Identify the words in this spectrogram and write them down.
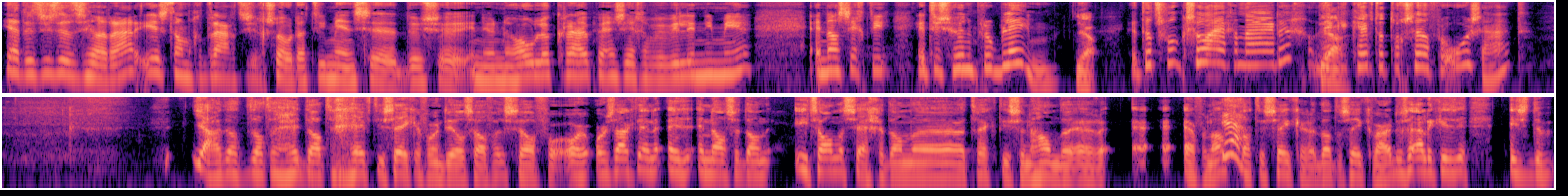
Ja, dus dat is heel raar. Eerst dan gedraagt hij zich zo dat die mensen dus uh, in hun holen kruipen en zeggen we willen niet meer. En dan zegt hij, het is hun probleem. Ja. Dat vond ik zo eigenaardig. Denk ik, heeft dat toch zelf veroorzaakt? Ja, dat, dat, dat heeft hij zeker voor een deel zelf, zelf veroorzaakt. En, en, als ze dan iets anders zeggen, dan uh, trekt hij zijn handen er, er, vanaf. Ja. Dat, is zeker, dat is zeker waar. Dus eigenlijk is, is de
